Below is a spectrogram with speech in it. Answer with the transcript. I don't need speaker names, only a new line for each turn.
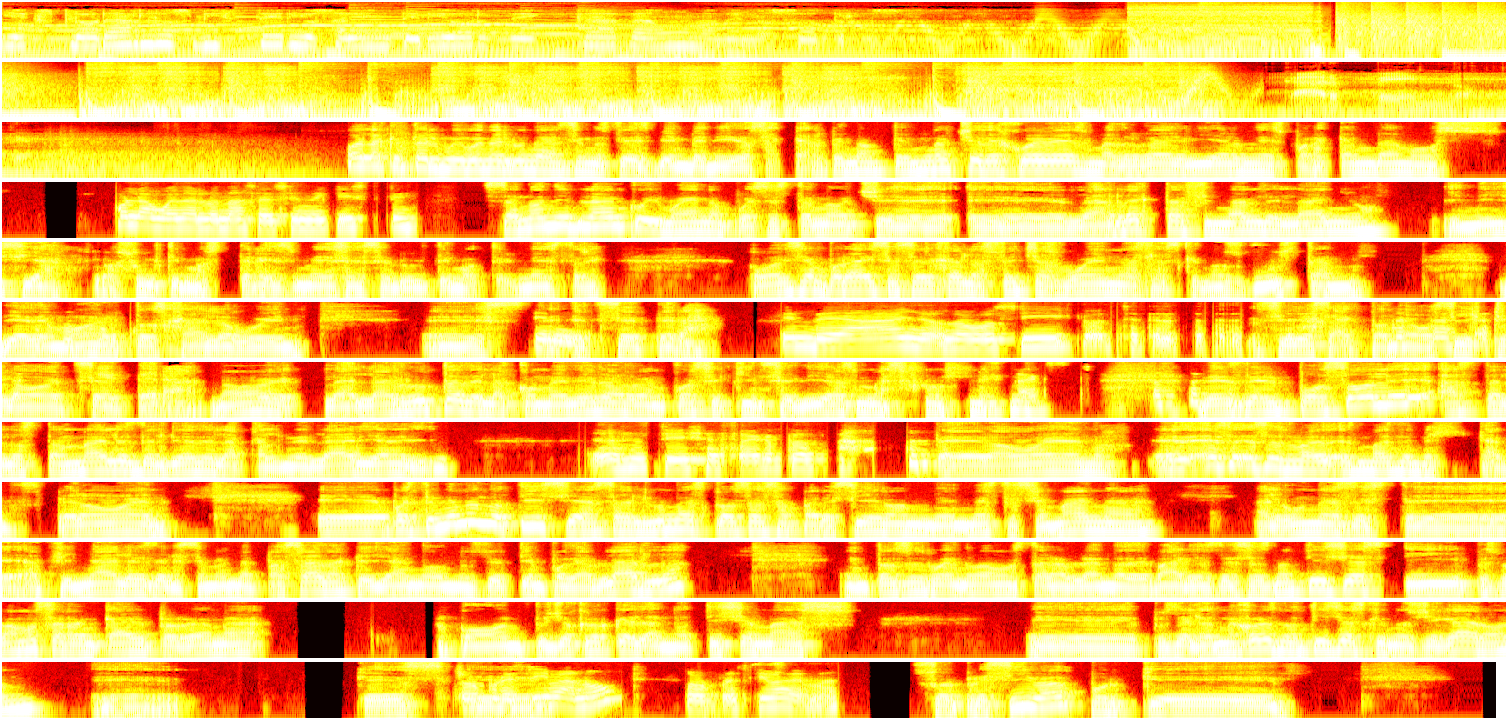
y explorar los misterios al interior de cada uno de nosotros.
Carpe Noctem.
Hola, ¿qué tal? Muy buena luna, sean ustedes bienvenidos a Carpe Noctem. Noche de jueves, madrugada de viernes, por acá andamos.
Hola, buena luna, Celcine Quistri.
Sanoni Blanco y bueno, pues esta noche eh, la recta final del año inicia los últimos tres meses, el último trimestre. Como decían por ahí, se acercan las fechas buenas, las que nos gustan, Día de Muertos, Halloween, este, etcétera.
Fin de año, nuevo ciclo, etcétera, etcétera.
Sí, exacto, nuevo ciclo, etcétera, ¿no? La, la, ruta de la comedera arrancó hace 15 días más o menos. Desde el pozole hasta los tamales del día de la Candelaria y
Sí, exacto.
Pero bueno, eso, eso es, más, es, más, de mexicanos. Pero bueno, eh, pues tenemos noticias. Algunas cosas aparecieron en esta semana, algunas este, a finales de la semana pasada que ya no nos dio tiempo de hablarla. Entonces, bueno, vamos a estar hablando de varias de esas noticias y pues vamos a arrancar el programa con, pues yo creo que la noticia más, eh, pues de las mejores noticias que nos llegaron. Eh, que es...
Sorpresiva, eh, ¿no? Sorpresiva además.
Sorpresiva porque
